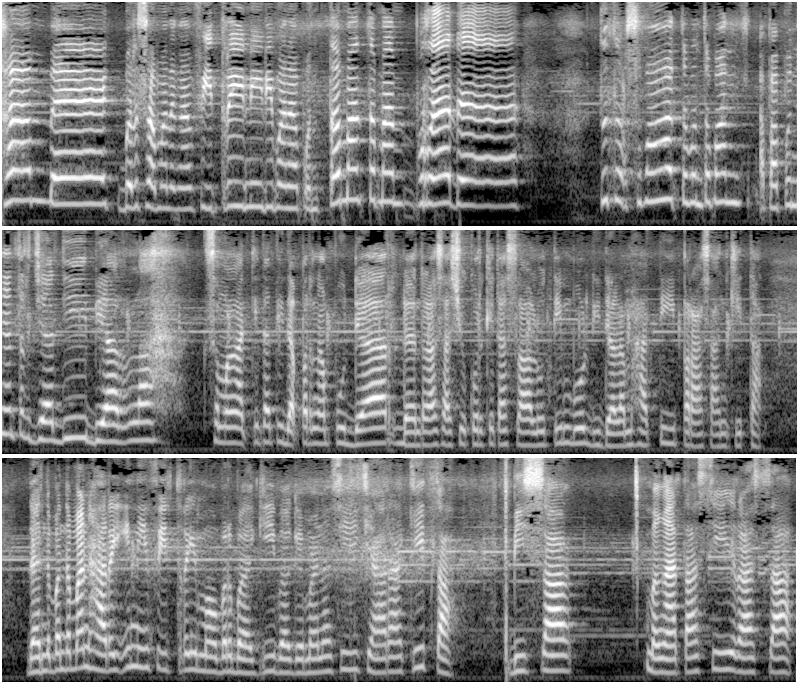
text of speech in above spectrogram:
welcome back bersama dengan Fitri nih di mana pun teman-teman berada. Tetap semangat teman-teman. Apa pun yang terjadi biarlah semangat kita tidak pernah pudar dan rasa syukur kita selalu timbul di dalam hati perasaan kita. Dan teman-teman hari ini Fitri mau berbagi bagaimana sih cara kita bisa mengatasi rasa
